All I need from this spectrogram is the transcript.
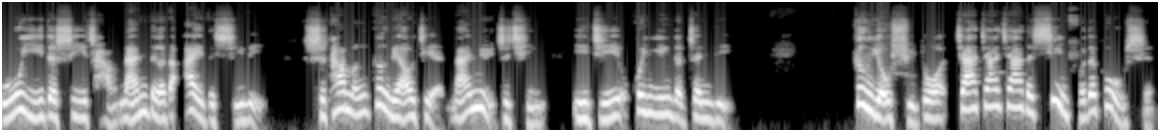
无疑的是一场难得的爱的洗礼，使他们更了解男女之情以及婚姻的真谛，更有许多家家家的幸福的故事。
